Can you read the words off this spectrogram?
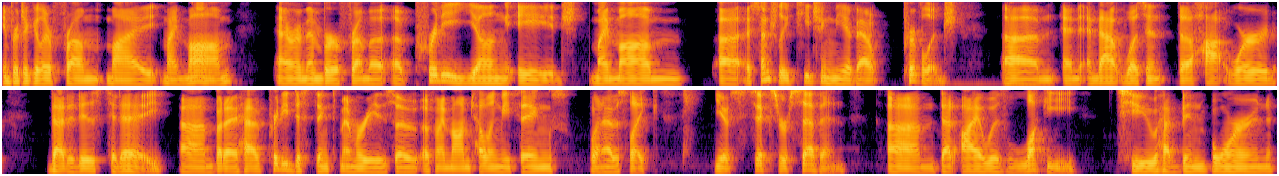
in particular from my my mom. I remember from a, a pretty young age, my mom uh, essentially teaching me about privilege, um, and and that wasn't the hot word that it is today. Um, but I have pretty distinct memories of, of my mom telling me things when I was like, you know, six or seven, um, that I was lucky to have been born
